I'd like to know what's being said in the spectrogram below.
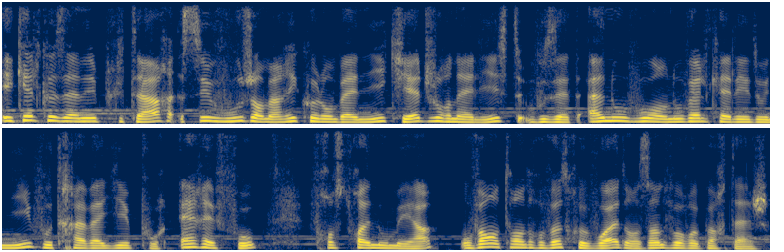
Et quelques années plus tard, c'est vous, Jean-Marie Colombani, qui êtes journaliste. Vous êtes à nouveau en Nouvelle-Calédonie. Vous travaillez pour RFO, France 3 Nouméa. On va entendre votre voix dans un de vos reportages.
